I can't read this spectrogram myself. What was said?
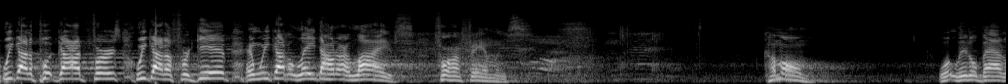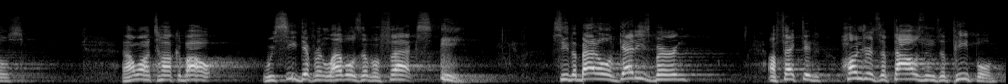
We got to put God first, we got to forgive, and we got to lay down our lives for our families. Come on. What little battles? And I want to talk about, we see different levels of effects. see, the Battle of Gettysburg affected hundreds of thousands of people.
